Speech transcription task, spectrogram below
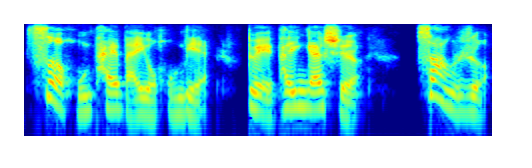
色红苔白有红点，对他应该是脏热，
